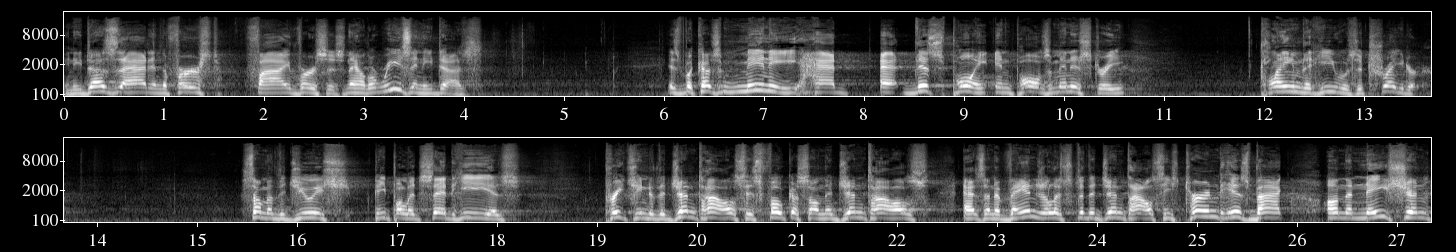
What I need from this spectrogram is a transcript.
And he does that in the first five verses. Now, the reason he does is because many had, at this point in Paul's ministry, claimed that he was a traitor. Some of the Jewish people had said he is preaching to the Gentiles, his focus on the Gentiles as an evangelist to the Gentiles. He's turned his back on the nation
